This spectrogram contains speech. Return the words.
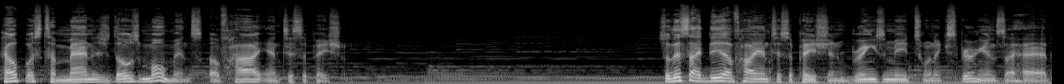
help us to manage those moments of high anticipation? So, this idea of high anticipation brings me to an experience I had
